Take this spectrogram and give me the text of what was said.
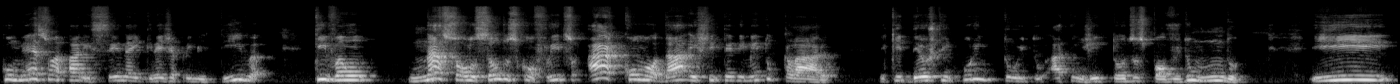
começam a aparecer na igreja primitiva que vão, na solução dos conflitos, acomodar este entendimento claro e que Deus tem por intuito atingir todos os povos do mundo. E,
